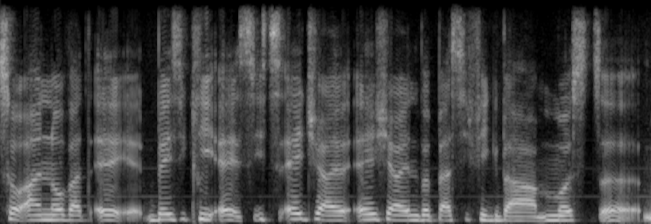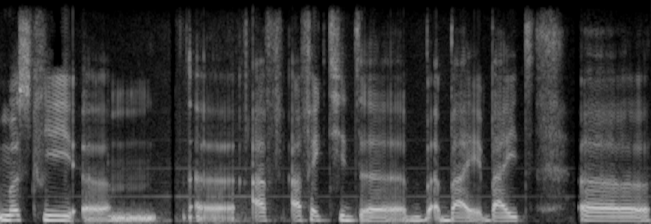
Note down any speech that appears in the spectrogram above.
So I know that uh, basically it's, it's Asia, Asia and the Pacific that are most uh, mostly um, uh, aff- affected uh, by by it. Uh,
